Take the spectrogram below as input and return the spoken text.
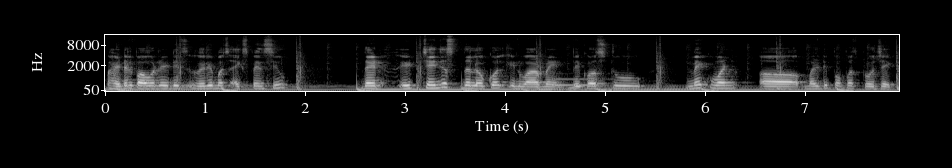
hydropower it is very much expensive. Then it changes the local environment because to make one uh, multi-purpose project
